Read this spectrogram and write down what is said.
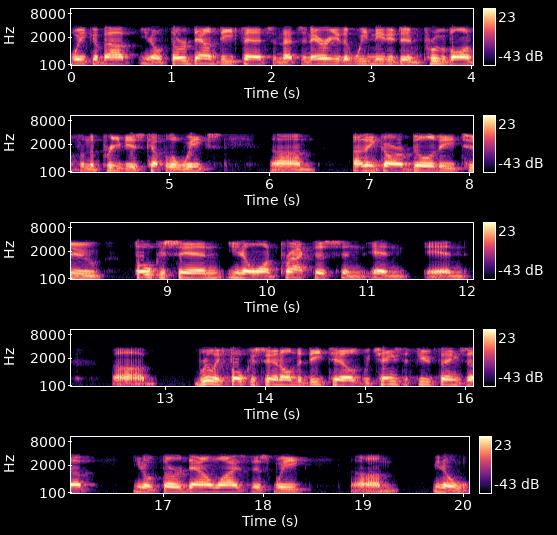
week about, you know, third down defense, and that's an area that we needed to improve on from the previous couple of weeks. Um, I think our ability to focus in, you know, on practice and and and uh, really focus in on the details. We changed a few things up, you know, third down wise this week. Um, you know,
